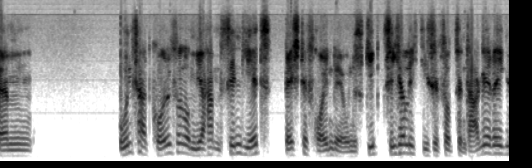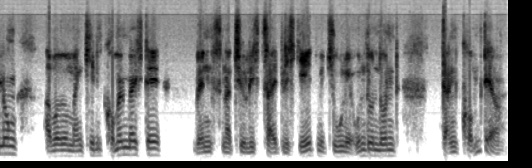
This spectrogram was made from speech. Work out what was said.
ähm, uns hat geholfen und wir haben, sind jetzt beste Freunde. Und es gibt sicherlich diese 14-Tage-Regelung, aber wenn mein Kind kommen möchte, wenn es natürlich zeitlich geht mit Schule und und und, dann kommt er.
